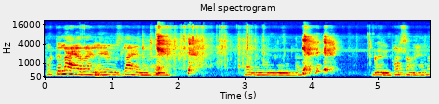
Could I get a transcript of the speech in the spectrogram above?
फक्त लाह्या राहिल्या यावेळेस लाह्या दे म्हणून म्हणलं घरी फारसा आहे ना?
